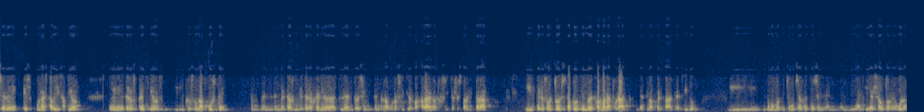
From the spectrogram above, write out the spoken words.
se ve es una estabilización eh, de los precios, incluso un ajuste. El, mercado es muy heterogéneo del alquiler, entonces en, algunos sitios bajará, en otros sitios se estabilizará. Y, pero sobre todo se está produciendo de forma natural, ya que la oferta ha crecido y, como hemos dicho muchas veces, el, alquiler se autorregula.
